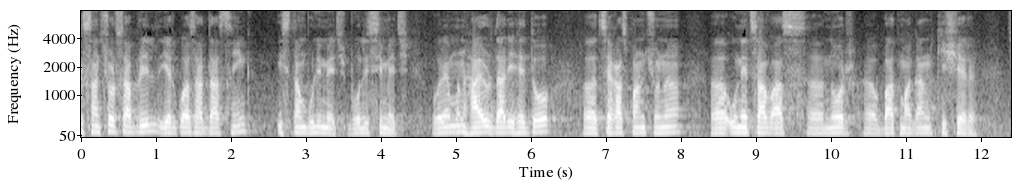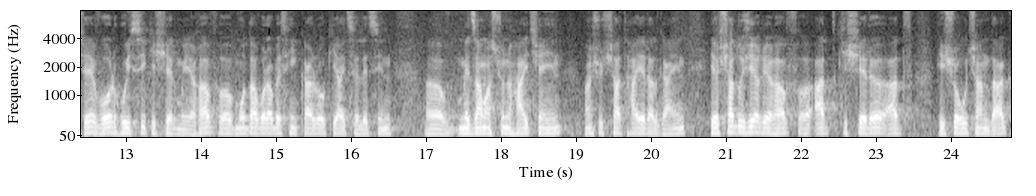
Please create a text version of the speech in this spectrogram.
24 ապրիլ 2015 Իստանբուլի մեջ, Բոլիսի մեջ, ուրեմն 100 տարի հետո ցեղասպանությունը ունեցավ աս նոր բատմական քիշերը, չէ, որ հույսի քիշերը եղավ, մոտավորապես 500 հոգի այցելեցին, մեծամասնությունը հայ չէին, անշուշտ շատ հայեր ալ գային եւ շատ ուժեղ եղավ այդ քիշերը, այդ հիշողության դակ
